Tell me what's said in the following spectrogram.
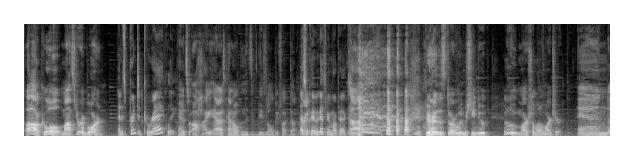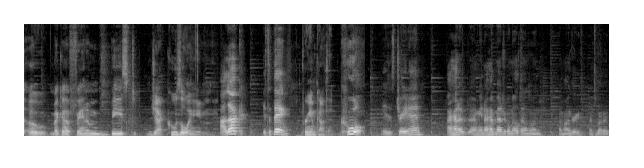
Oh, cool! Monster Reborn, And it's printed correctly. and it's. Oh, I, I was kind of hoping these, these would all be fucked up. That's right. okay, we got three more packs. Uh, Fear of the Stormwind Machine Dupe. Ooh, Martial Metal Marcher. And, oh, Mecha Phantom Beast Jacuzalame. ah look, it's a thing. Premium content. Cool. Is trade in? I had a, I mean, I have magical meltdowns when I'm hungry. That's about it.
